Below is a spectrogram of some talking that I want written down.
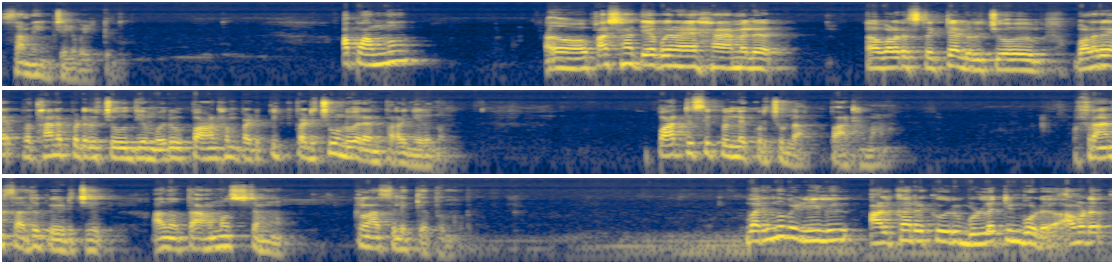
സമയം ചിലവഴിക്കുന്നു. അപ്പം അന്ന് ഭാഷാധ്യാപകനായ ഹാമൽ ആ, വളരെ സ്ട്രിക്റ്റ് ആയിട്ടൊരു ചോ വളരെ പ്രധാനപ്പെട്ട ഒരു ചോദ്യം ഒരു പാഠം പഠിപ്പി പഠിച്ചുകൊണ്ട് വരാൻ പറഞ്ഞിരുന്നു. പാർട്ടിസിപ്പിളിനെ കുറിച്ചുള്ള പാഠമാണ്. ഫ്രാൻസ് അത് പേടിച്ച് അന്ന് താമസിച്ചാണ് ക്ലാസ്സിലേക്ക് എത്തുന്നത്. വരുന്ന വഴിയിൽ ആൾക്കാരൊക്കെ ഒരു ബുള്ളറ്റിൻ ബോർഡ് അവിടെ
